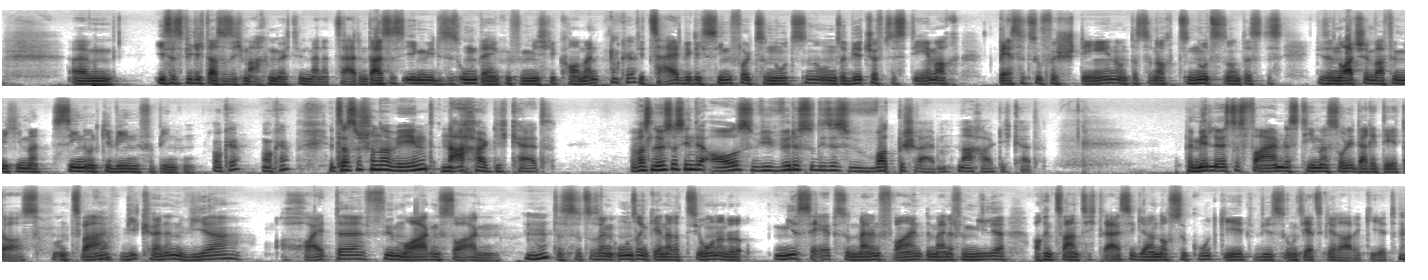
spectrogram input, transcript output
Ähm, ist es wirklich das, was ich machen möchte in meiner Zeit? Und da ist es irgendwie dieses Umdenken für mich gekommen, Okay. die Zeit wirklich sinnvoll zu nutzen, unser Wirtschaftssystem auch besser zu verstehen und das dann auch zu nutzen. Und das, das, dieser Nordstern war für mich immer Sinn und Gewinn verbinden. Okay, okay. Jetzt hast du schon erwähnt, Nachhaltigkeit. Was löst das in dir aus? Wie würdest du dieses Wort beschreiben? Nachhaltigkeit. Bei mir löst es vor allem das Thema Solidarität aus. Und zwar, wie können wir heute für morgen sorgen? Dass sozusagen unseren Generationen oder mir selbst und meinen Freunden, meiner Familie auch in 20, 30 Jahren noch so gut geht, wie es uns jetzt gerade geht.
